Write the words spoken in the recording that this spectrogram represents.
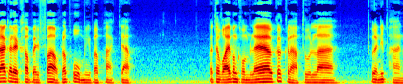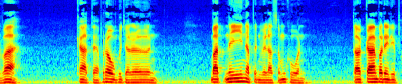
ระก็ได้เข้าไปเฝ้าพระผู้มีพระภาคเจ้ามาถวายบังคมแล้วก็กราบทูลลา เพื่อนิพพานว่า ข้าแต่พระองค์ผู้เจริญ บัดนี้นะเป็นเวลาสมควร ต่อการปรินิพพ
